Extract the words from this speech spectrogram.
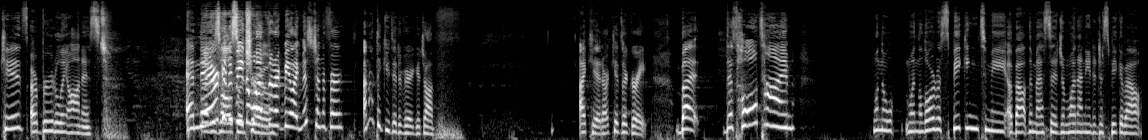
kids are brutally honest. And they're going to be the true. ones that are going to be like, Miss Jennifer, I don't think you did a very good job. I kid. Our kids are great. But this whole time, when the, when the Lord was speaking to me about the message and what I needed to speak about,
